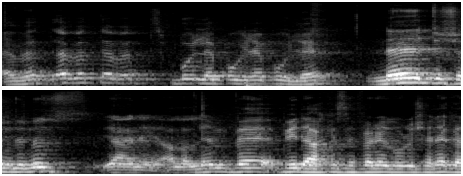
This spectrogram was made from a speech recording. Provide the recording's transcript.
Evet evet evet. Böyle böyle böyle. Ne düşündünüz? Yani alalım ve bir dahaki sefere görüşene kadar.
